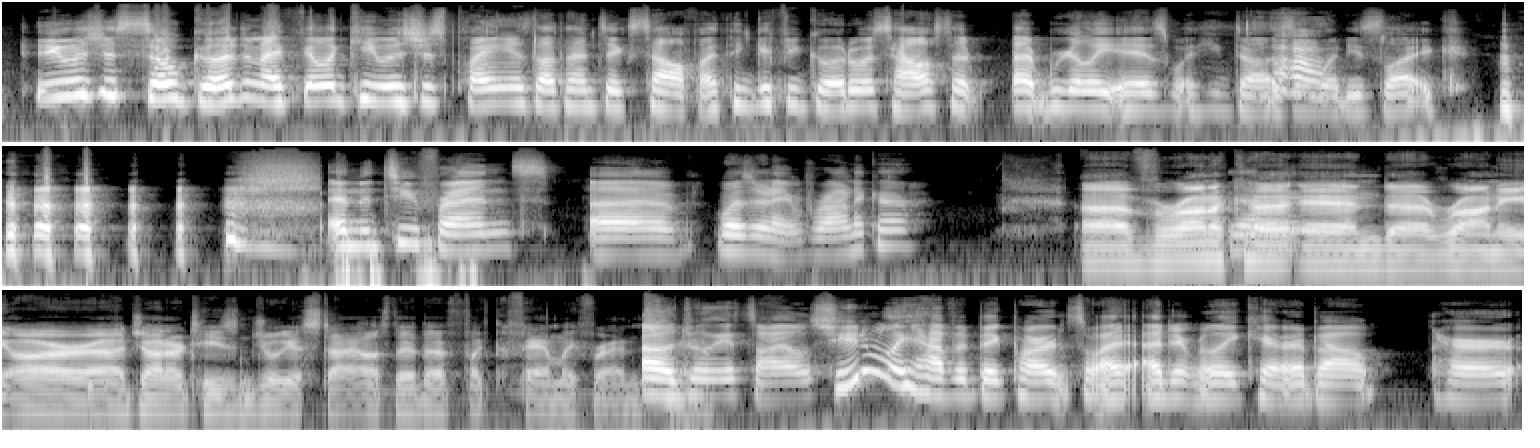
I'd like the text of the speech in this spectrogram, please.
he was just so good, and I feel like he was just playing his authentic self. I think if you go to his house, that that really is what he does and what he's like. and the two friends, uh, what's her name? Veronica. Uh, Veronica and uh, Ronnie are uh, John Ortiz and Julia Stiles. They're the like the family friends. Oh, yeah. Julia Stiles. She didn't really have a big part, so I, I didn't really care about her.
